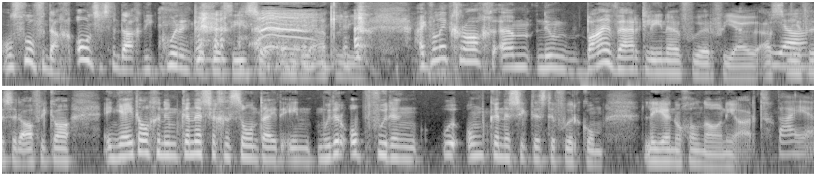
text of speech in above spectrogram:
ons voel vandag ons is vandag die koninklikes hierso in die ateljee. Ek wil net graag um, noem baie werk lê nou voor vir jou as Ja. mevrou Suid-Afrika en jy het al genoem kinders se gesondheid en moederopvoeding om kindersiektes te voorkom lê jou nogal na in die hart. Baie.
